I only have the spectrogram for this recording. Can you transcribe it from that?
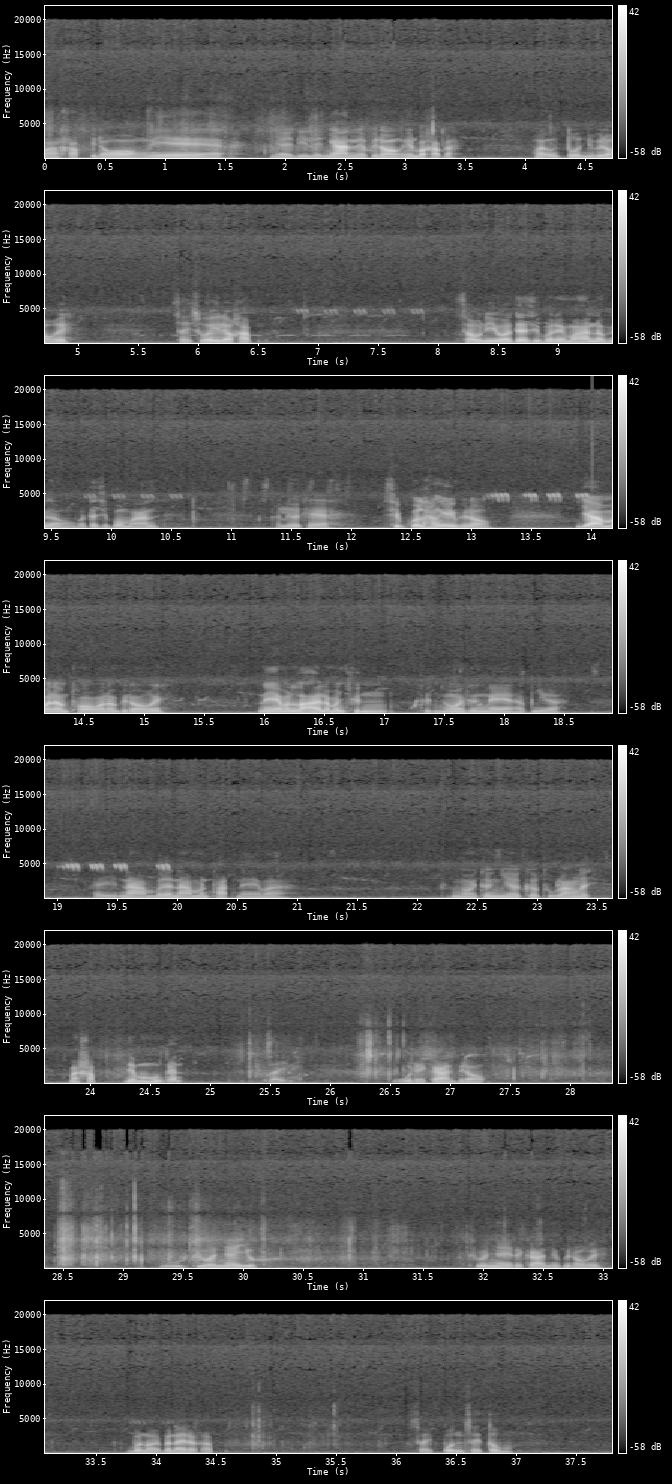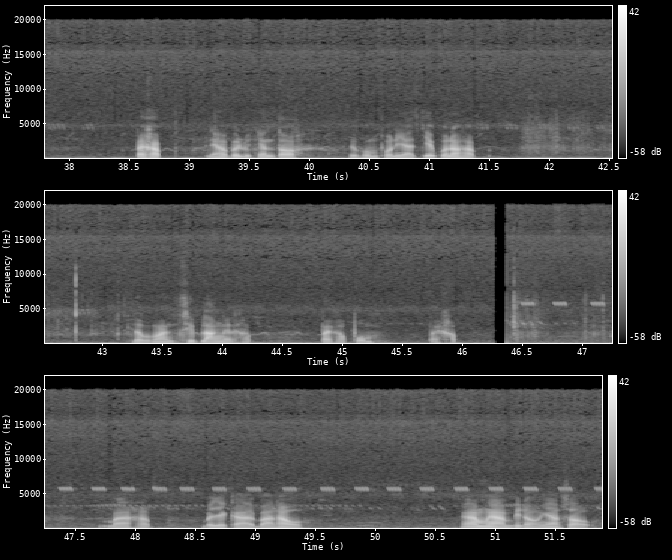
มาครับพี่น้องนี่ใหญ่ดีเล่นงานเลยพี่น้องเห็นปะครับนะหอยอุ่นตุนอยู่พี่น้องเอ้ยใส่สวยแล้วครับเสาร์นี้ว่าแต่สิบประมานเนะพี่น้องว่าแต่สิบประมาณก็เหลือแค่สิบกว่าลังเองพี่น้องยามมันนำถอมันนำพี่น้องเอ้ยแหนมันหลายแล้วมันขึ้น ขึ้นง่อยเทิงแหนครับเหงื่อไอ้หนามเพื่อหนามมันผัดแหนมาขึ้นง่อยเทิงเหงื่อเกือบถูกล้างเลยมาครับ เดี๋ยวมามึงกันใส่อู้ได้ก้านพี่น้องอู้ถือว่าใหญ่อยู่ถือว่าใหญ่ได้ก้านอยู่พี่น้องเอ้ยบ่หน่อยปานใดหรอกครับ ใส่ปนใส่ต้มไปครับเดี๋ยวเราไปหลุดกันต่อเดี๋ยวผมพอนุญาตเจ็บก่อนนะครับเดี๋ยวประมาณสิบลังเลยครับ ไปครับผมไปครับ มาครับ บรรยากาศบ้านเฮางามงามพี่น้องยามเสาร์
